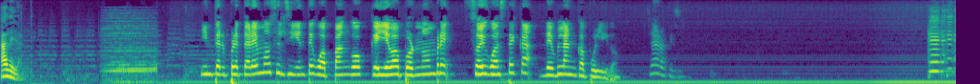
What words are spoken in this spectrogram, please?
Adelante. Interpretaremos el siguiente guapango que lleva por nombre Soy Huasteca de Blanca Pulido. Claro que sí. Arrullada por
